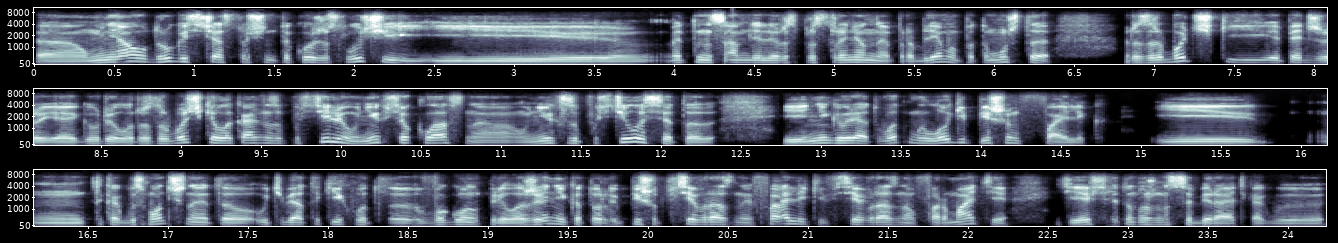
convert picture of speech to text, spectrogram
Uh, у меня у друга сейчас точно такой же случай, и это на самом деле распространенная проблема, потому что разработчики, опять же, я и говорил, разработчики локально запустили, у них все классно, у них запустилось это, и они говорят, вот мы логи пишем в файлик. И ты как бы смотришь на это, у тебя таких вот э, вагон приложений, которые пишут все в разные файлики, все в разном формате, и тебе все это нужно собирать, как бы,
